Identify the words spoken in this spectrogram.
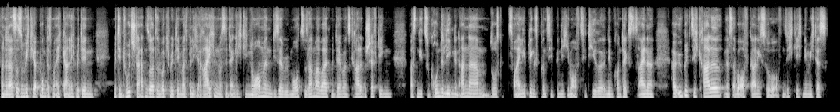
Und das ist so ein wichtiger Punkt, dass man eigentlich gar nicht mit den, mit den Tools starten sollte, sondern wirklich mit dem, was will ich erreichen, was sind eigentlich die Normen dieser Remote-Zusammenarbeit, mit der wir uns gerade beschäftigen, was sind die zugrunde liegenden Annahmen. So, es gibt zwei Lieblingsprinzipien, die ich immer oft zitiere in dem Kontext. Das eine erübrigt sich gerade, das ist aber oft gar nicht so offensichtlich, nämlich, dass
